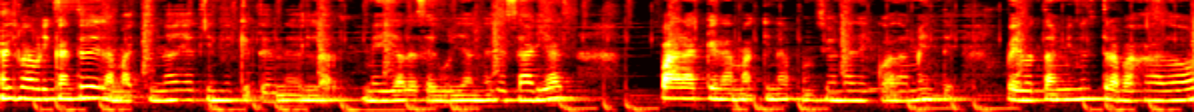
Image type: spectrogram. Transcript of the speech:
el fabricante de la máquina ya tiene que tener las medidas de seguridad necesarias para que la máquina funcione adecuadamente, pero también el trabajador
